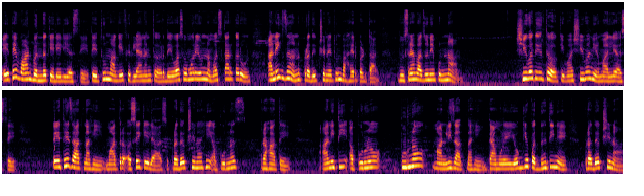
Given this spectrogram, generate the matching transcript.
येथे वाट बंद केलेली असते. तेथून मागे फिरल्यानंतर देवासमोर येऊन नमस्कार करून अनेक जण प्रदक्षिणेतून बाहेर पडतात. दुसऱ्या बाजूने पुन्हा शिवतीर्थ किंवा शिवनिर्माल्य असते. तेथे जात नाही मात्र असे केल्यास प्रदक्षिणा ही अपूर्णच राहते आणि ती अपूर्ण पूर्ण मानली जात नाही. त्यामुळे योग्य पद्धतीने प्रदक्षिणा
